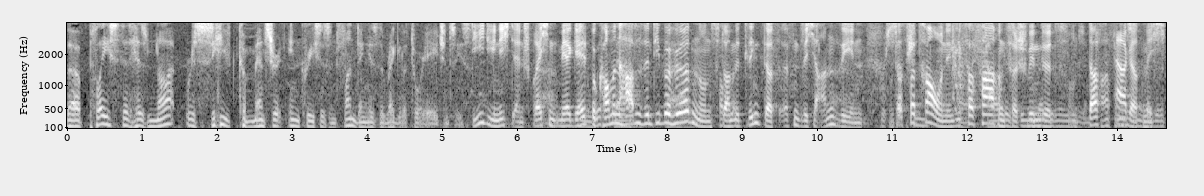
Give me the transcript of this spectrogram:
The place that has not received commensurate increases in funding is the regulatory agencies. Die, die nicht entsprechend mehr Geld bekommen haben, sind die Behörden und damit sinkt das öffentliche Ansehen. Und das Vertrauen in die Verfahren verschwindet und das ärgert mich.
